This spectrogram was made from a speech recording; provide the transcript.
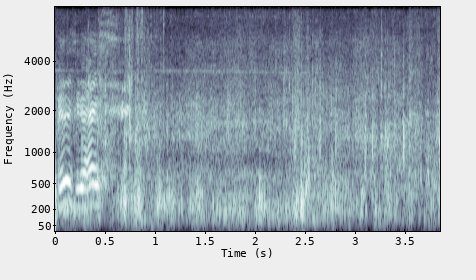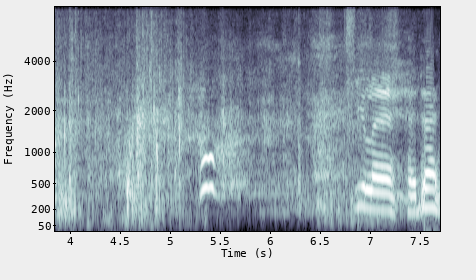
Finish guys. Gile. Edan.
